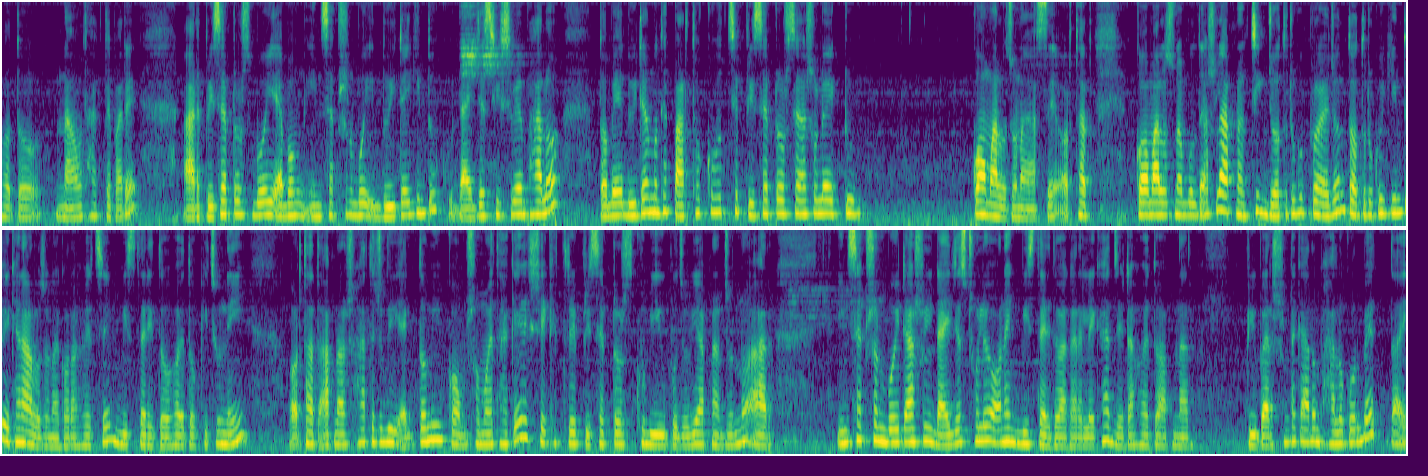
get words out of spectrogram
হয়তো নাও থাকতে পারে। আর প্রিসেপ্টর্স বই এবং ইনসেপশন বই দুইটাই কিন্তু ডাইজেস্ট হিসেবে ভালো, তবে দুইটার মধ্যে পার্থক্য হচ্ছে প্রিসেপ্টর্সে আসলে একটু কম আলোচনা আছে। অর্থাৎ কম আলোচনা বলতে আসলে আপনার ঠিক যতটুকু প্রয়োজন ততটুকুই কিন্তু এখানে আলোচনা করা হয়েছে, বিস্তারিত হয়তো কিছু নেই। অর্থাৎ আপনার সাথে যদি একদমই কম সময় থাকে, সেক্ষেত্রে প্রিসেপ্টর্স খুবই উপযোগী আপনার জন্য। আর ইনসেপশন বইটা আসলে ডাইজেস্ট হলেও অনেক বিস্তারিত আকারে লেখা, যেটা হয়তো আপনার প্রিপারেশনটাকে আরও ভালো করবে। তাই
